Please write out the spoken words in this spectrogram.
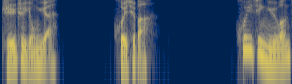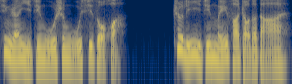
直至永远。回去吧。灰烬女王竟然已经无声无息作画，这里已经没法找到答案。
